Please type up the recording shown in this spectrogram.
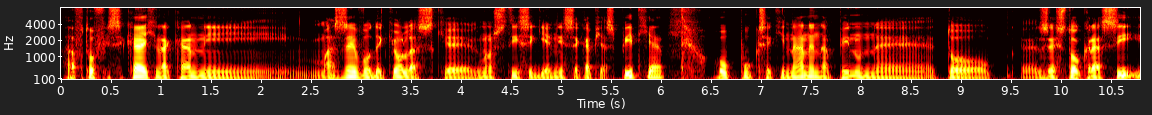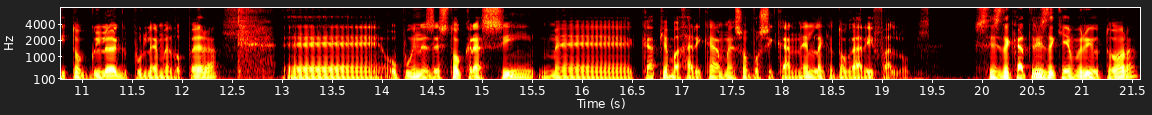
Αυτό φυσικά έχει να κάνει, μαζεύονται κιόλας και γνωστοί συγγενείς σε κάποια σπίτια όπου ξεκινάνε να πίνουν το ζεστό κρασί ή το glögg που λέμε εδώ πέρα ε, όπου είναι ζεστό κρασί με κάποια μπαχαρικά μέσα όπως η κανέλα και το γαρίφαλο. Στις 13 Δεκεμβρίου τώρα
